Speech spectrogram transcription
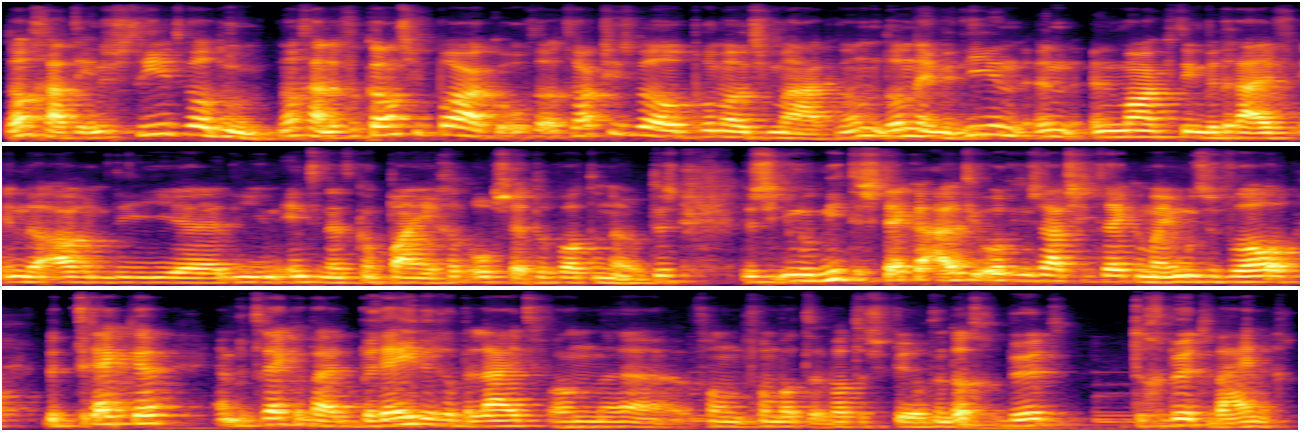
Dan gaat de industrie het wel doen. Dan gaan de vakantieparken of de attracties wel promotie maken. Dan, dan nemen die een, een, een marketingbedrijf in de arm die, uh, die een internetcampagne gaat opzetten of wat dan ook. Dus, dus je moet niet de stekker uit die organisatie trekken, maar je moet ze vooral betrekken en betrekken bij het bredere beleid van, uh, van, van wat, wat er speelt. En dat gebeurt, er gebeurt weinig.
